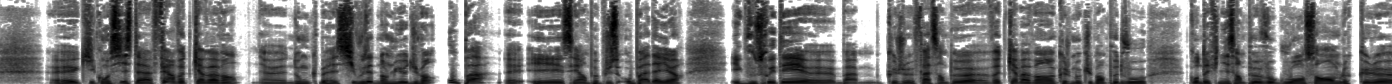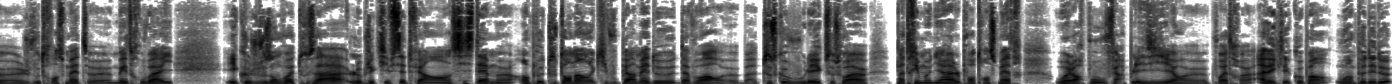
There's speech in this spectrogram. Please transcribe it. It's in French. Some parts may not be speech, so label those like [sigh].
euh, qui consiste à faire votre cave à vin. Euh, donc, bah, si vous êtes dans le milieu du vin ou pas, et c'est un peu plus ou pas d'ailleurs, et que vous souhaitez bah, que je fasse un peu votre cave à vin, que je m'occupe un peu de vous, qu'on définisse un peu vos goûts ensemble, que je vous transmette mes trouvailles et que je vous envoie tout ça. L'objectif c'est de faire un système euh, un peu tout en un qui vous permet de d'avoir euh, bah, tout ce que vous voulez, que ce soit euh, patrimonial pour transmettre ou alors pour vous faire plaisir, pour être avec les copains ou un peu des deux.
